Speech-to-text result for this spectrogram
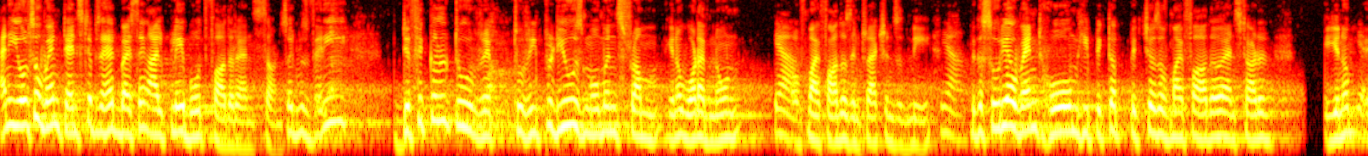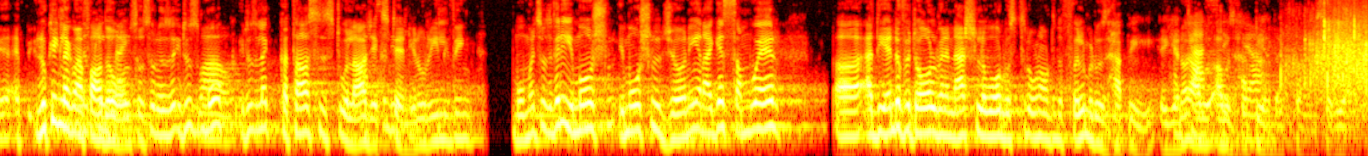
And he also went 10 steps ahead by saying, I'll play both father and son. So, it was very difficult to, rep- to reproduce moments from you know what I've known Yeah. of my father's interactions with me. Yeah. Because Surya went home, he picked up pictures of my father and started, you know, Yeah. uh, looking like my Looking father like- also. So it was, it was Wow. more, it was like catharsis to a large extent, you know, reliving moments. It was a very emotional, emotional journey. And I guess somewhere uh, at the end of it all, when a national award was thrown out to the film, it was happy. You know, I, was- I was happy yeah. at that point. So yeah.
